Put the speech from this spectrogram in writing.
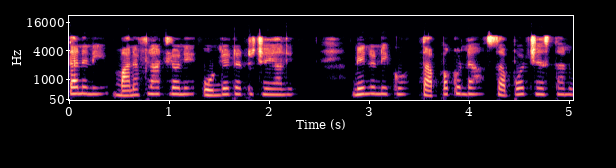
తనని మన ఫ్లాట్లోనే ఉండేటట్టు చేయాలి. నేను నీకు తప్పకుండా సపోర్ట్ చేస్తాను.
